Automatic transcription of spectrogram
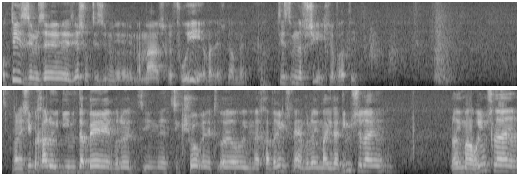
אוטיזם זה, יש אוטיזם ממש רפואי, אבל יש גם אוטיזם נפשי, חברתי. ואנשים בכלל לא יודעים לדבר, ולא יודעים תקשורת, לא עם החברים שלהם, ולא עם הילדים שלהם, לא עם ההורים שלהם.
